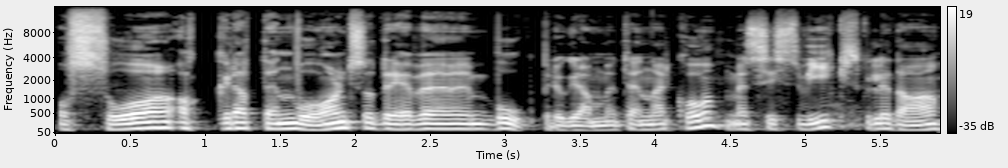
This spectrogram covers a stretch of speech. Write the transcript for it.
Og så, akkurat den våren, så drev eh, bokprogrammet til NRK med Sist Vik skulle da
